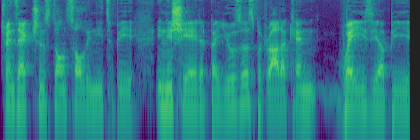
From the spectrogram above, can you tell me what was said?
transactions don't solely need to be initiated by users, but rather can way easier be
